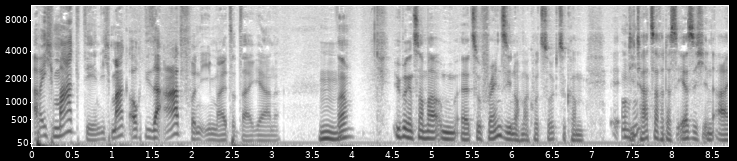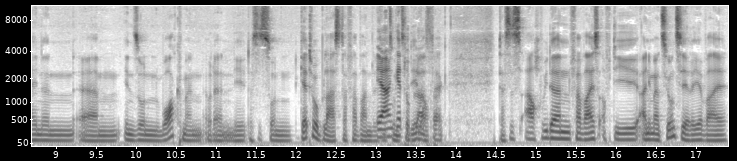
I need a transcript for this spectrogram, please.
Aber ich mag den. Ich mag auch diese Art von ihm halt total gerne. Mhm. Ne? Übrigens nochmal, um äh, zu Frenzy nochmal kurz zurückzukommen. Äh, Die Mhm. Tatsache, dass er sich in einen, ähm, in so einen Walkman oder nee, das ist so ein Ghetto-Blaster verwandelt. Ja, ein so einem Ghetto-Blaster. CD-Laufwerk. Das ist auch wieder ein Verweis auf die Animationsserie, weil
